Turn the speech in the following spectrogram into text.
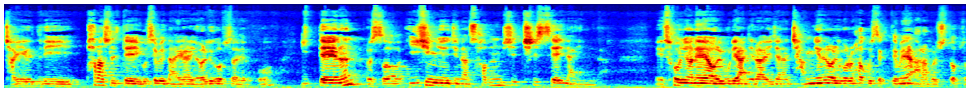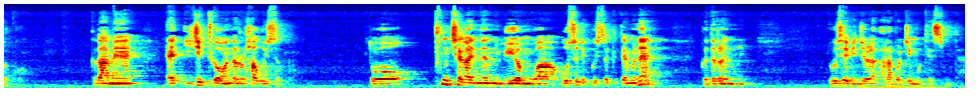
자기들이 팔았을 때 요셉의 나이가 17살이었고 이때는 벌써 20년이 지난 37세의 나이입니다. 예, 소년의 얼굴이 아니라 이제는 장년의 얼굴을 하고 있었기 때문에 알아볼 수도 없었고 그 다음에 이집트 언어를 하고 있었고 또 풍채가 있는 위엄과 옷을 입고 있었기 때문에 그들은 요셉인 줄 알아보지 못했습니다.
